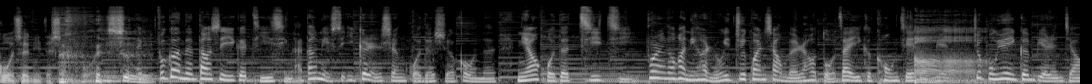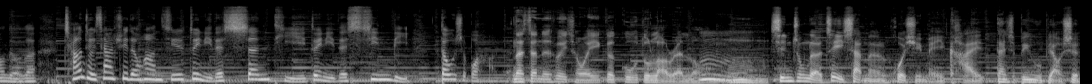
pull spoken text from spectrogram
过着你的生活。是，不过呢，倒是一个提醒啊，当你是一个人生活的时候呢，你要活得积极，不然的话，你很容易就关上门，然后躲在一个空间里面，就不愿意跟别人交流了。长久下去的话，其实对你的身体、对你的心理都是不好的。那真的会成为一个孤独老人喽。嗯，心中的这一扇门或许没开，但是并不表示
